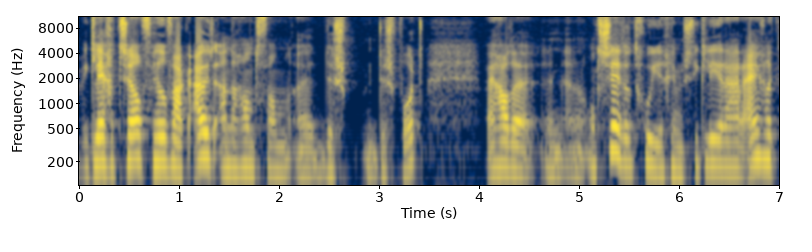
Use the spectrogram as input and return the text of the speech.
ik leg het zelf heel vaak uit aan de hand van eh, de, de sport. Wij hadden een, een ontzettend goede gymnastiekleraar. Eigenlijk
